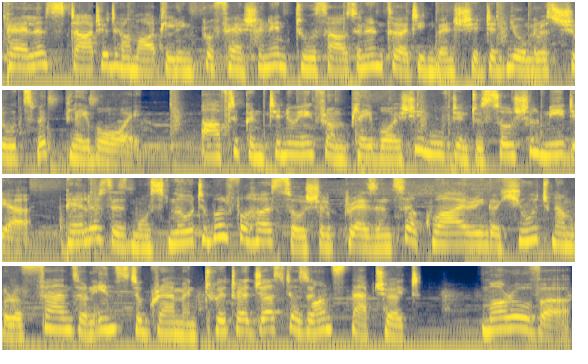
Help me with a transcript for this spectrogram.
Pelas started her modeling profession in 2013 when she did numerous shoots with Playboy. After continuing from Playboy, she moved into social media. Pelas is most notable for her social presence, acquiring a huge number of fans on Instagram and Twitter just as on Snapchat. Moreover,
